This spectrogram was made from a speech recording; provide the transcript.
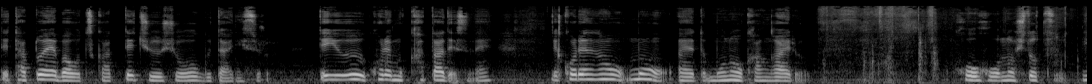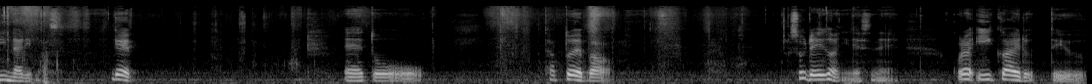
で例えばを使って抽象を具体にする。っていうこれも型ですね。でこれのもう、えーと、ものを考える方法の一つになります。でえっ、ー、と例えばそれ以外にですねこれは言い換えるっていう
